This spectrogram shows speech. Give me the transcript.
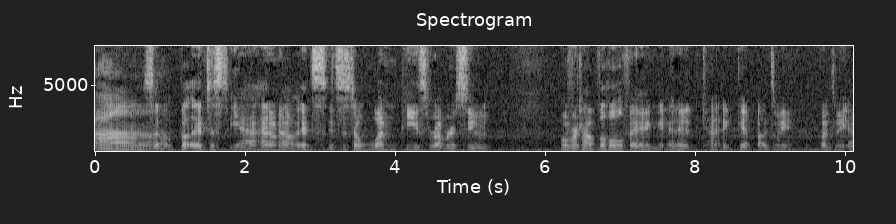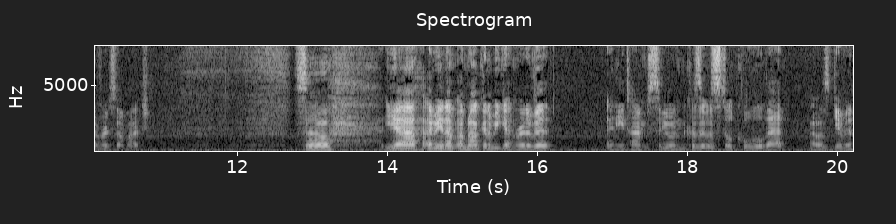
Ah. So, but it just yeah, I don't know. It's it's just a one piece rubber suit over top of the whole thing, and it it, it bugs me, it bugs me ever so much. So, yeah, I mean, I'm I'm not gonna be getting rid of it anytime soon because it was still cool that I was given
